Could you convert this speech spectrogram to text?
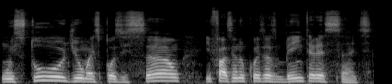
um estúdio, uma exposição e fazendo coisas bem interessantes.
